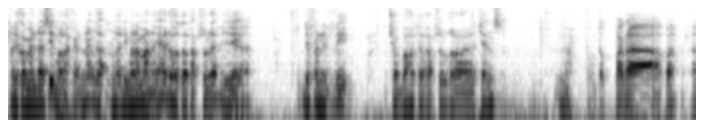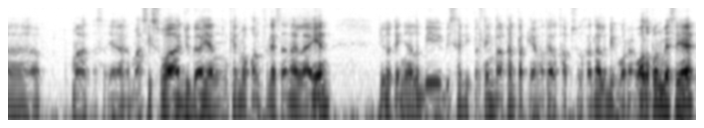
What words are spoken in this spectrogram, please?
rekomendasi malah karena nggak nggak di mana-mana ya ada hotel kapsul ya. Jadi Ya, definitely coba hotel kapsul kalau ada chance. Nah. Untuk para apa eh, ma- ya mahasiswa juga yang mungkin mau conference dan lain-lain juga kayaknya lebih bisa dipertimbangkan pakai hotel kapsul karena lebih murah. Walaupun biasanya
